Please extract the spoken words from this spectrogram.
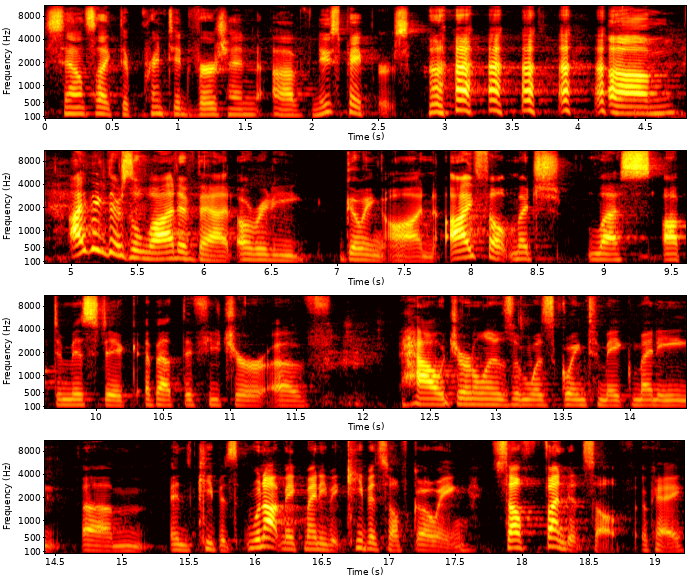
Sounds like the printed version of newspapers. I think there's a lot of that already going on. I felt much less optimistic about the future of how journalism was going to make money um, and keep it, well, not make money, but keep itself going, self fund itself, okay?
